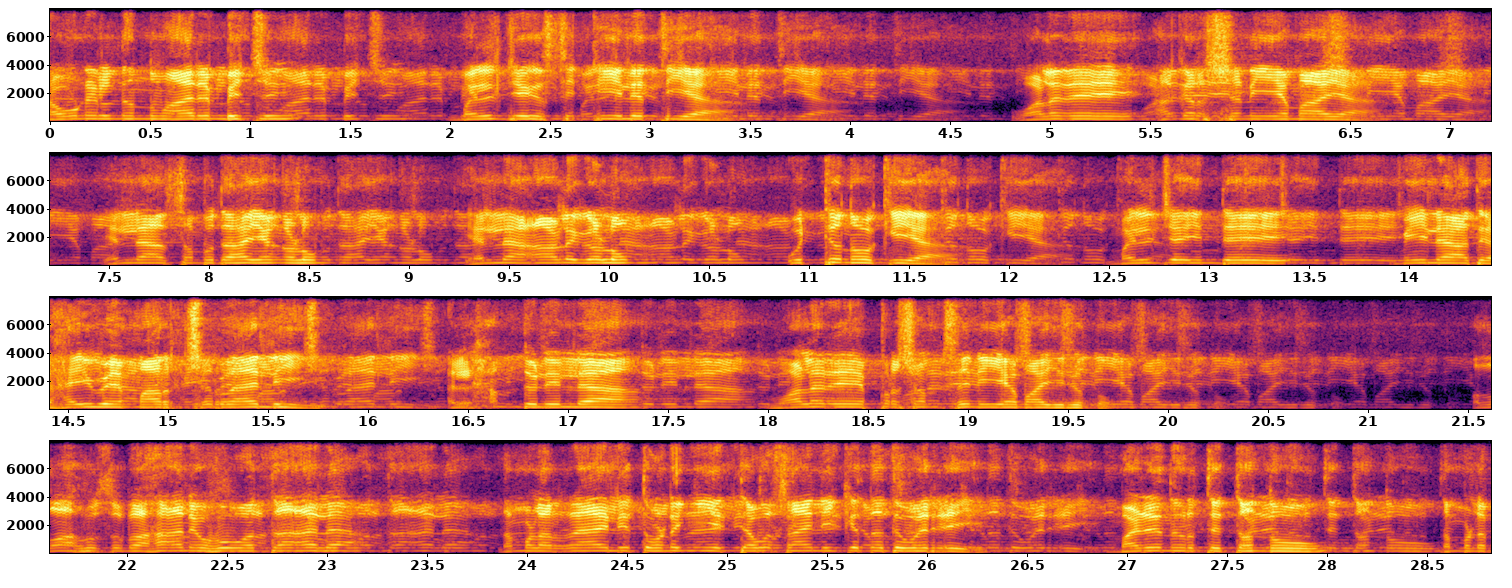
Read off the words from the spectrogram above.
ടൗണിൽ നിന്നും ആരംഭിച്ച് മൽജേ സിറ്റിയിലെത്തിയ വളരെ ആകർഷണീയമായ എല്ലാ സമുദായങ്ങളും എല്ലാ ആളുകളും ഉറ്റുനോക്കിയ മൽജയിന്റെ മീലാദ് ഹൈവേ മാർച്ച് റാലി അലഹമില്ല വളരെ പ്രശംസനീയമായിരുന്നു. അള്ളാഹു തആല നമ്മളെ റാലി തുടങ്ങിയിട്ട് അവസാനിക്കുന്നത് വരെ മഴ നിർത്തി തന്നു. നമ്മുടെ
